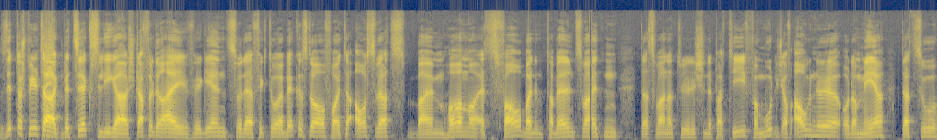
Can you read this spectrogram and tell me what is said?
Siebter Spieltag, Bezirksliga, Staffel 3. Wir gehen zu der Viktoria Birkesdorf, heute auswärts beim Hormer SV, bei dem Tabellenzweiten. Das war natürlich eine Partie, vermutlich auf Augenhöhe oder mehr. Dazu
